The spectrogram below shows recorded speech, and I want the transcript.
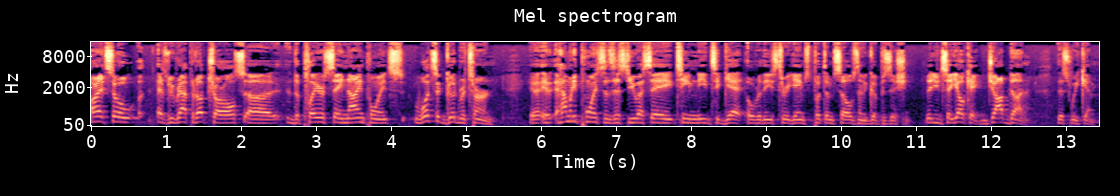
All right, so as we wrap it up, Charles, uh, the players say nine points. What's a good return? Uh, how many points does this USA team need to get over these three games to put themselves in a good position? That you'd say, yeah, okay, job done this weekend.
